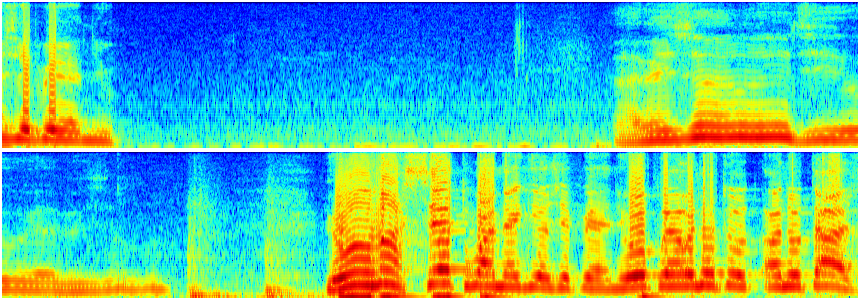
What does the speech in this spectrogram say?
GPN. La raison, dit, la. Ils ont marché toi nègres GPN. Ont pris en otage.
